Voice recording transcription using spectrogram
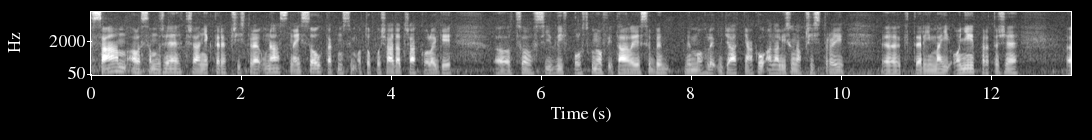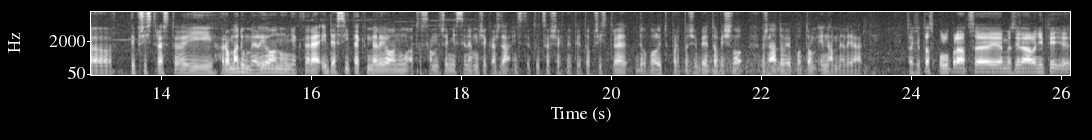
sám, ale samozřejmě třeba některé přístroje u nás nejsou, tak musím o to požádat třeba kolegy, co sídlí v Polsku nebo v Itálii, jestli by mi mohli udělat nějakou analýzu na přístroji, který mají oni, protože ty přístroje stojí hromadu milionů, některé i desítek milionů a to samozřejmě si nemůže každá instituce všechny tyto přístroje dovolit, protože by je to vyšlo v řádově potom i na miliardy. Takže ta spolupráce je mezinárodní, ty,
